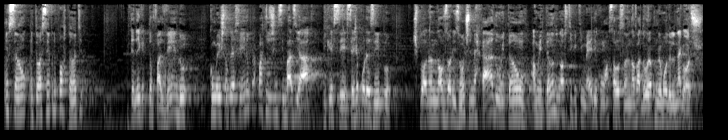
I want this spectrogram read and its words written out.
Então, então é sempre importante entender o que estão fazendo, como eles estão crescendo, para a partir disso se basear e crescer. Seja, por exemplo, explorando novos horizontes de mercado, ou então aumentando o nosso ticket médio com uma solução inovadora para o meu modelo de negócio.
